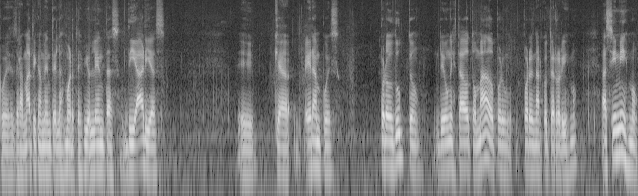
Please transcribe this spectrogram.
pues dramáticamente las muertes violentas diarias eh, que eran pues producto de un Estado tomado por, por el narcoterrorismo. Asimismo,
